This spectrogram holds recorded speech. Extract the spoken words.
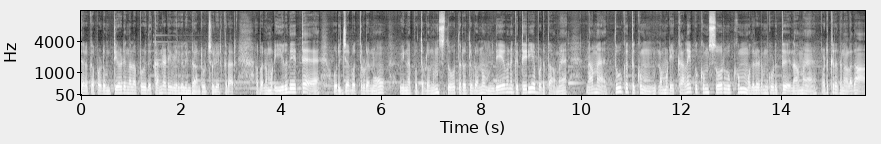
திறக்கப்படும். தேடுங்கள் அப்பொழுது கண்டடைவீர்கள் என்று ஆண்டவர் சொல்லியிருக்கிறார். அப்போ நம்முடைய இருதயத்தை ஒரு ஜபத்துடனும் விண்ணப்பத்துடனும் ஸ்தோத்திரத்துடனும் தேவனுக்கு தெரியப்படுத்தாமல் நாம் தூக்கத்துக்கும் நம்முடைய கலைப்புக்கும் சோர்வுக்கும் முதலிடம் கொடுத்து நாம் படுக்கிறதுனால தான்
